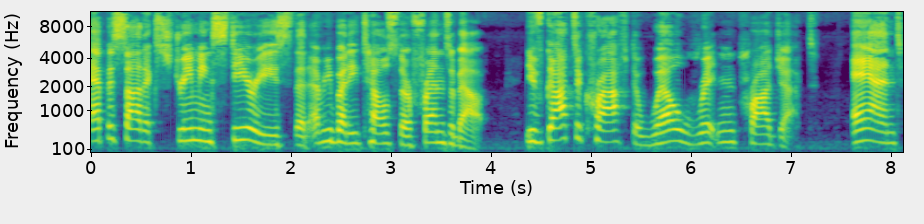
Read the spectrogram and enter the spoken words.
episodic streaming series that everybody tells their friends about. You've got to craft a well written project and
